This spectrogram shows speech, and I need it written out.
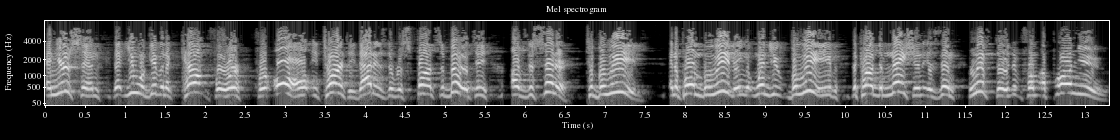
and your sin that you will give an account for for all eternity. That is the responsibility of the sinner, to believe. And upon believing, when you believe, the condemnation is then lifted from upon you.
